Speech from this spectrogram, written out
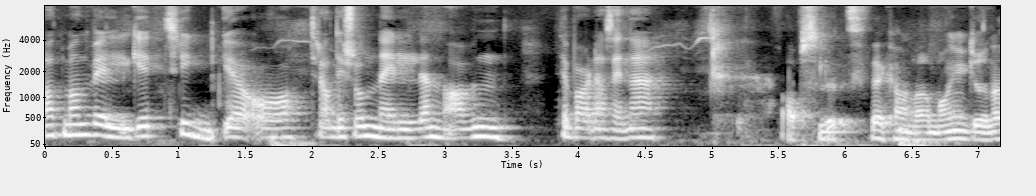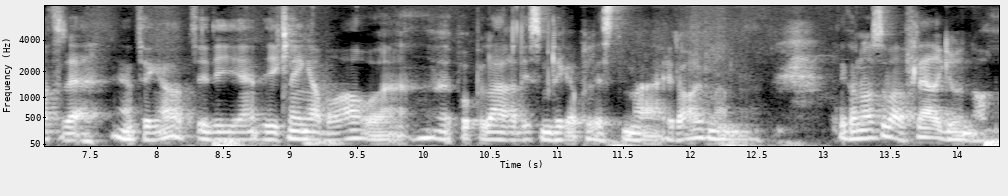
at man velger trygge og tradisjonelle navn til barna sine? Absolutt. Det kan være mange grunner til det. En ting er at de, de klinger bra og er populære, de som ligger på listene i dag. Men det kan også være flere grunner.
